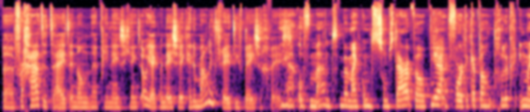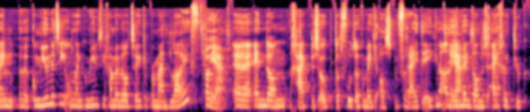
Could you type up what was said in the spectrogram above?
eh, vergaat de tijd. En dan heb je ineens dat je denkt... oh ja, ik ben deze week helemaal niet creatief bezig geweest. Ja, of maand. Bij mij komt het soms daar wel op, Ja. op voort. Ik heb dan gelukkig in mijn eh, community, online community, gaan we wel twee keer per maand live. Oh ja, Eh, en dan ga ik dus ook, dat voelt ook een beetje als vrij tekenen. Alleen Ja. je bent dan dus eigenlijk natuurlijk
